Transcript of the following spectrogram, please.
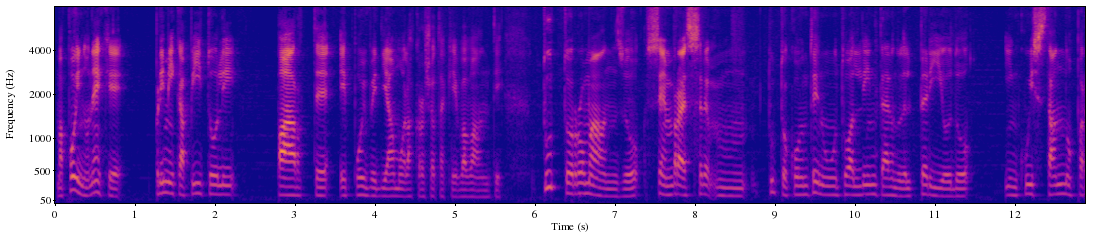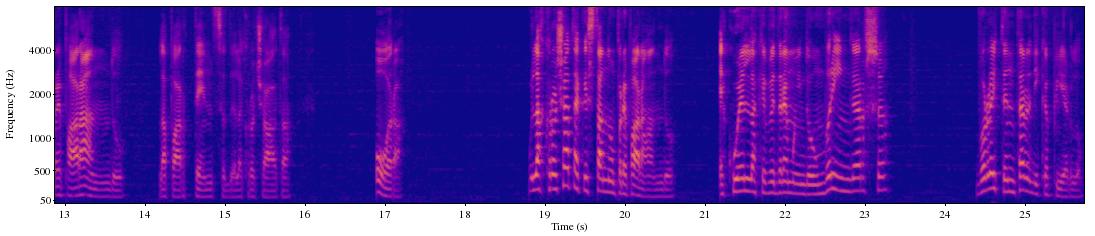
Ma poi non è che primi capitoli parte e poi vediamo la crociata che va avanti. Tutto il romanzo sembra essere mh, mm, tutto contenuto all'interno del periodo in cui stanno preparando la partenza della crociata. Ora, la crociata che stanno preparando è quella che vedremo in Dawnbringers Vorrei tentare di capirlo,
